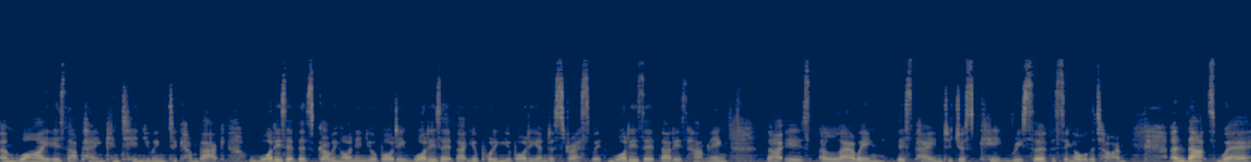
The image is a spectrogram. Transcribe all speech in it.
And why is that pain continuing to come back? What is it that's going on in your body? What is it that you're putting your body under stress with? What is it that is happening that is allowing this pain to just keep resurfacing all the time? And that's where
